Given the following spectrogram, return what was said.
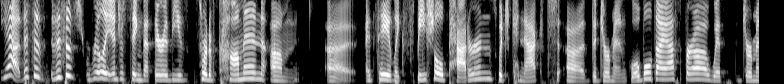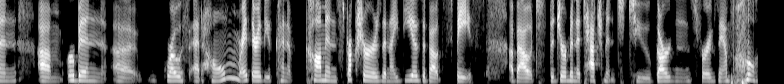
Yeah, this is this is really interesting that there are these sort of common um, uh, I'd say like spatial patterns which connect uh, the German global diaspora with German um, urban uh, growth at home, right? There are these kind of common structures and ideas about space, about the German attachment to gardens, for example,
